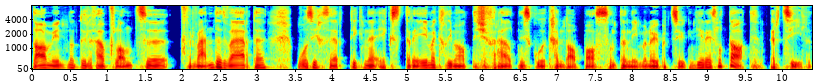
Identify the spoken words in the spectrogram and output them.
da müssen natürlich auch Pflanzen verwendet werden, wo sich solchen extremen klimatischen Verhältnissen gut können anpassen und dann immer noch überzeugende Resultate erzielen.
